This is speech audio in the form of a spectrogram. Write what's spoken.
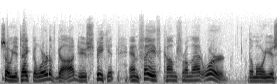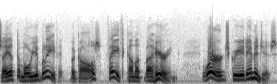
So you take the Word of God, you speak it, and faith comes from that Word. The more you say it, the more you believe it, because faith cometh by hearing. Words create images.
